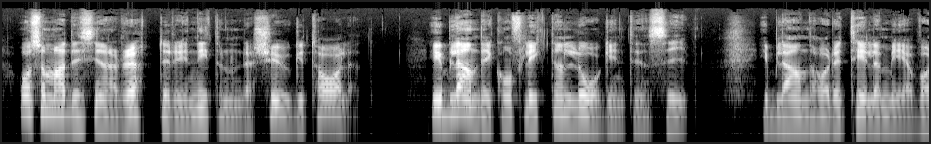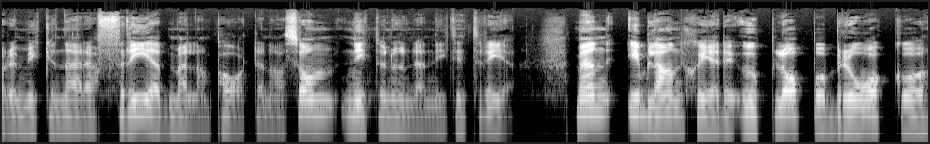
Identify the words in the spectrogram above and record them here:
och som hade sina rötter i 1920-talet. Ibland är konflikten lågintensiv. Ibland har det till och med varit mycket nära fred mellan parterna, som 1993. Men ibland sker det upplopp och bråk och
